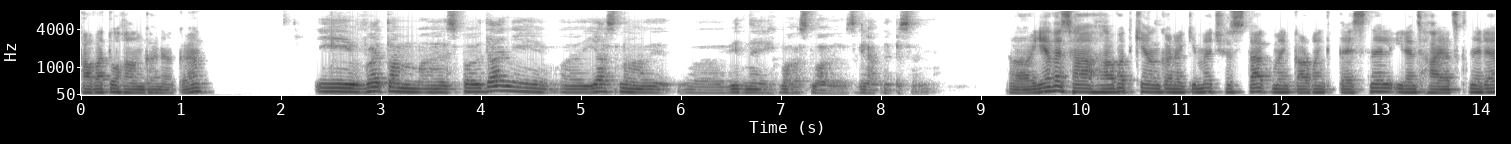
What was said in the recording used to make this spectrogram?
հավատո հանգանակը, И в этом э, исповедании э, ясно э, видно их богословие, взгляд на Писание. ա, եւ այս հա- հավատքի հանգանակի մեջ հստակ մենք կարող ենք տեսնել իրենց հայացքները,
